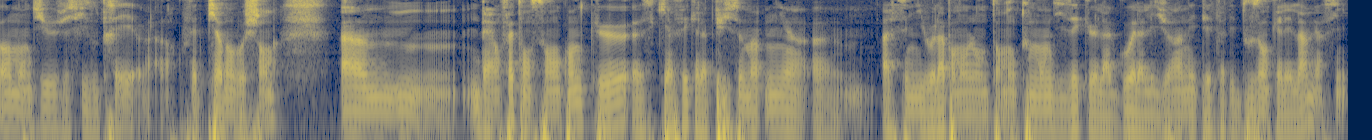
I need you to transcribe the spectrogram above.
oh mon dieu, je suis outré, alors que vous faites pire dans vos chambres. Euh, ben en fait, on se rend compte que ce qui a fait qu'elle a pu se maintenir à ce niveau-là pendant longtemps. Donc tout le monde disait que la Go, elle allait durer un été, ça fait 12 ans qu'elle est là, merci.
